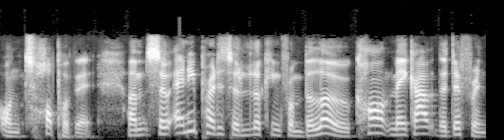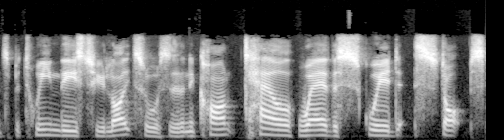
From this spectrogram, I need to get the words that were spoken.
on top of it. Um, so any predator looking from below can't make out the difference between these two light sources and it can't tell where the squid stops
